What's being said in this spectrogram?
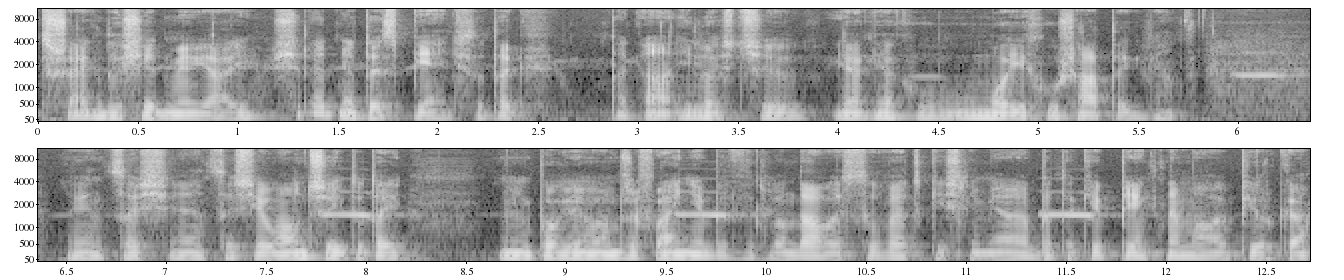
3 do 7 jaj. Średnio to jest 5. To tak, taka ilość jak, jak u, moich uszatek, więc, więc coś, coś się łączy. I tutaj mm, powiem Wam, że fajnie by wyglądały suweczki, jeśli miałyby takie piękne małe piórka.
